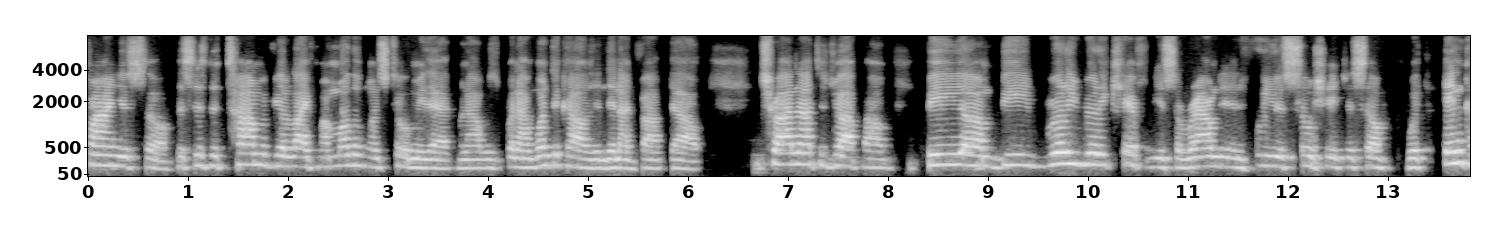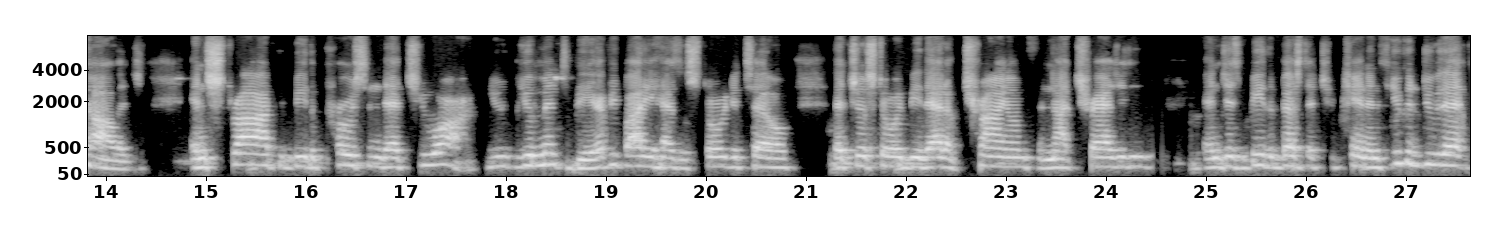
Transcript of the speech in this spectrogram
find yourself. This is the time of your life. My mother once told me that when I was when I went to college and then I dropped out try not to drop out. Be um, be really really careful. You're surrounded and who you associate yourself with in college, and strive to be the person that you are. You you're meant to be. Everybody has a story to tell. That your story be that of triumph and not tragedy, and just be the best that you can. And if you can do that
